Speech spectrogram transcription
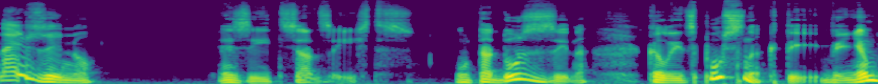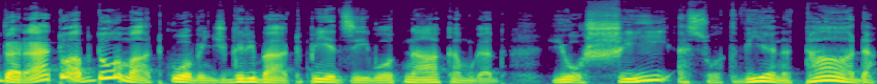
nezinu. Ezītis atzīstas, un tad uzzina, ka līdz pusnaktī viņam derētu apdomāt, ko viņš gribētu piedzīvot nākamgad, jo šī esot viena tāda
